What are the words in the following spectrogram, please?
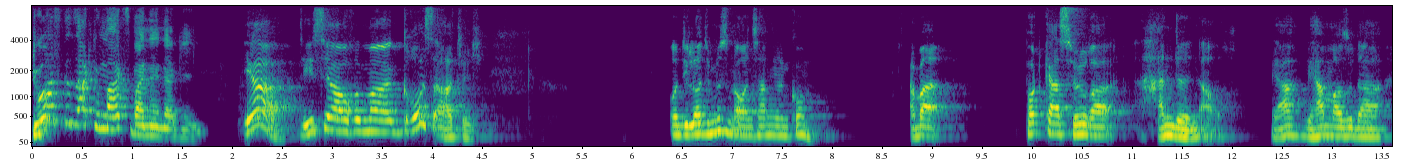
Du hast gesagt, du magst meine Energie. Ja, die ist ja auch immer großartig. Und die Leute müssen auch ins Handeln kommen. Aber Podcast-Hörer handeln auch. Ja, wir haben also da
